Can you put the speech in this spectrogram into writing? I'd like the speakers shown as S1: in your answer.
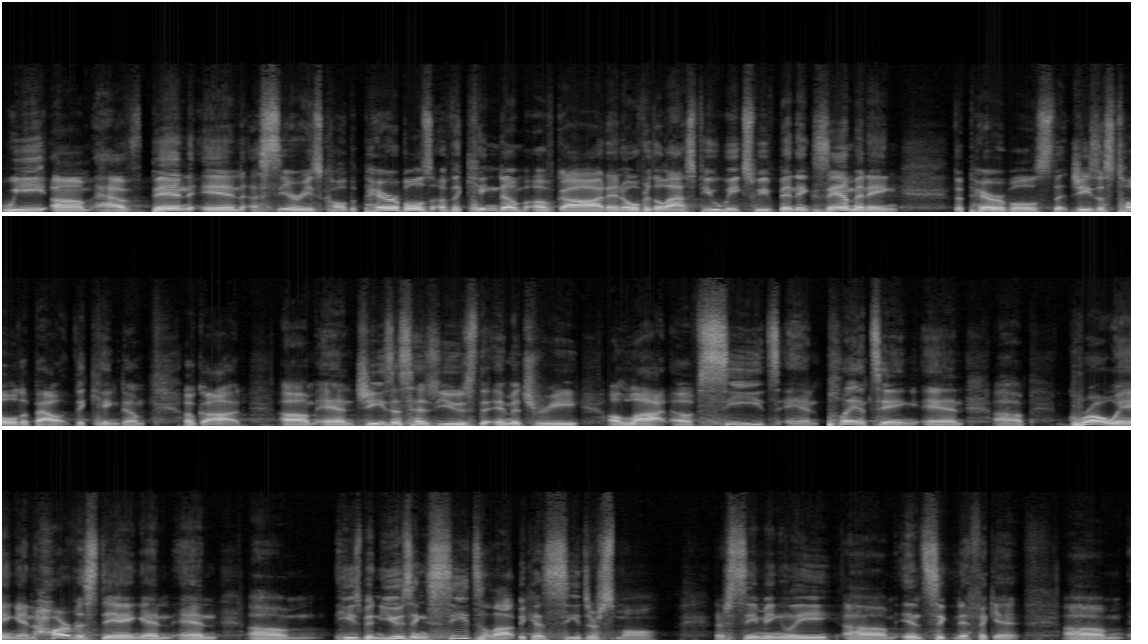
S1: We um, have been in a series called The Parables of the Kingdom of God. And over the last few weeks, we've been examining the parables that Jesus told about the kingdom of God. Um, and Jesus has used the imagery a lot of seeds and planting and uh, growing and harvesting. And, and um, he's been using seeds a lot because seeds are small. They're seemingly um, insignificant, um,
